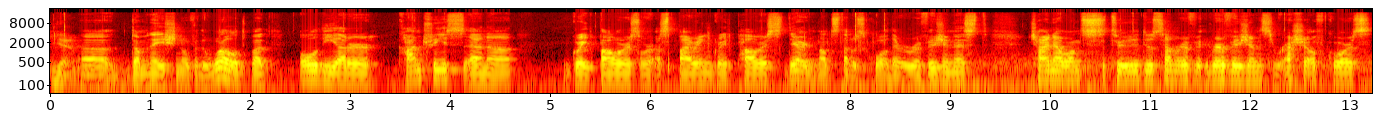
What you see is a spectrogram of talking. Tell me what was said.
yeah. uh, domination over the world, but all the other countries and uh, great powers or aspiring great powers, they're not status quo, they're revisionist. China wants to do some rev- revisions, Russia, of course.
